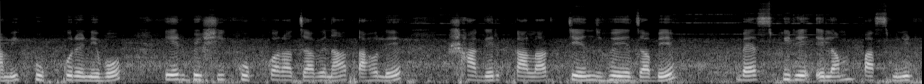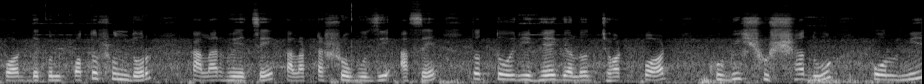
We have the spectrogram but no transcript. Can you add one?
আমি কুক করে নেব। এর বেশি কুক করা যাবে না, তাহলে শাকের কালার চেঞ্জ হয়ে যাবে। ব্যাস, ফিরে এলাম পাঁচ মিনিট পর। দেখুন কত সুন্দর কালার হয়েছে, কালারটা সবুজই আছে। তো তৈরি হয়ে গেল ঝটপট, খুবই সুস্বাদু কলমি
